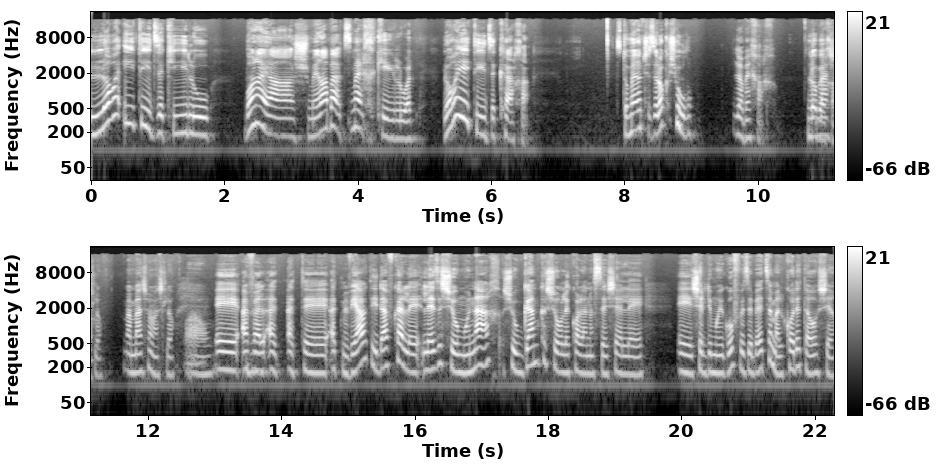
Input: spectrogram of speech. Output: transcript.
לא ראיתי את זה כאילו, בואנה, היה שמנה בעצמך, כאילו, לא ראיתי את זה ככה. זאת אומרת שזה לא קשור. לא בהכרח. לא ממש בהכרח. לא. ממש ממש לא. וואו. אה, אבל את, את, אה, את מביאה אותי דווקא לאיזשהו מונח שהוא גם קשור לכל הנושא של, אה, אה, של דימוי גוף, וזה בעצם מלכודת העושר.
